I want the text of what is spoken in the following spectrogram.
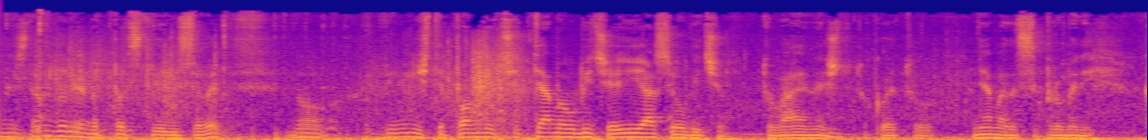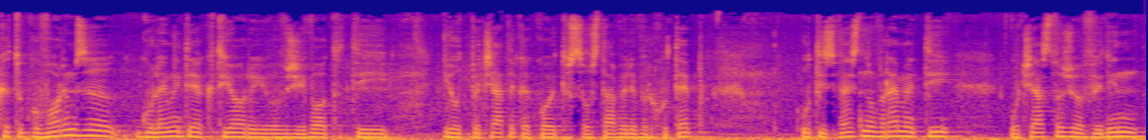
Не знам дали е напътствие или съвет, но винаги ще помня, че тя ме обича и аз я обичам. Това е нещото, което няма да се промени. Като говорим за големите актьори в живота ти и отпечатъка, който са оставили върху теб, от известно време ти участваш в един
